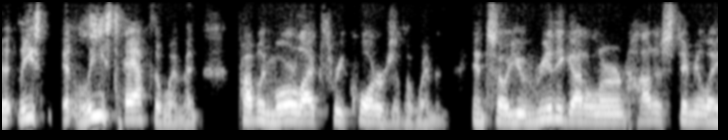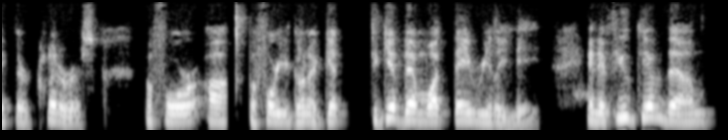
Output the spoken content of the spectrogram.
at least at least half the women, probably more like three quarters of the women. And so you really got to learn how to stimulate their clitoris before uh, before you're going to get to give them what they really need. And if you give them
